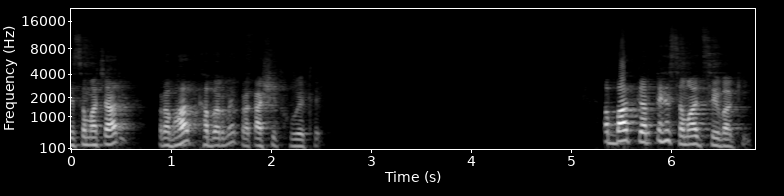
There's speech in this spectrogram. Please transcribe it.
यह समाचार प्रभात खबर में प्रकाशित हुए थे। अब बात करते हैं समाज सेवा की।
